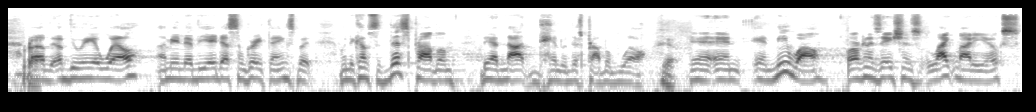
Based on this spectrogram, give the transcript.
Right. of, of doing it well. I mean, the VA does some great things, but when it comes to this problem, they have not handled this problem well. Yeah. And, and, and meanwhile, organizations like Mighty Oaks,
